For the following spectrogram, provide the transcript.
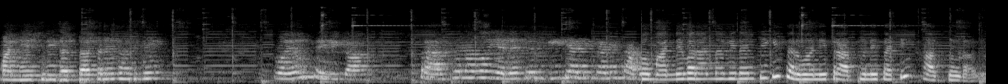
मान्य श्री दत्तात्रय घाटगे स्वयंसेविका प्रार्थना व गीत या ठिकाणी मान्यवरांना विनंती की सर्वांनी प्रार्थनेसाठी हात जोडावे.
